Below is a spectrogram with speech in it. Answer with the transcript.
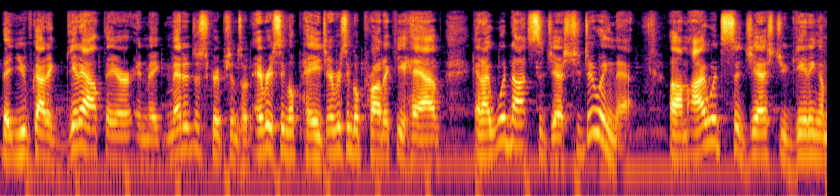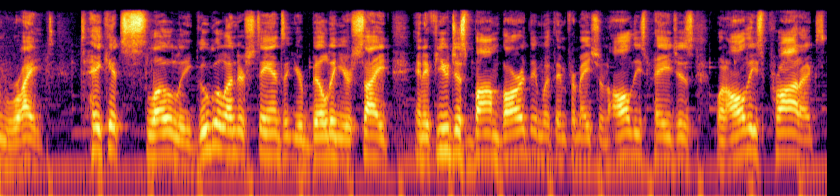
that you've got to get out there and make meta descriptions on every single page every single product you have and I would not suggest you doing that. Um, I would suggest you getting them right. Take it slowly. Google understands that you're building your site and if you just bombard them with information on all these pages on all these products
